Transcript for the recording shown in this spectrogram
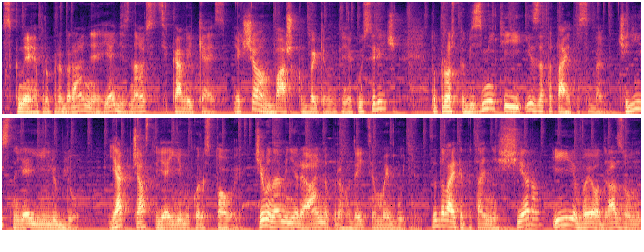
З книги про прибирання я дізнався цікавий кейс. Якщо вам важко викинути якусь річ, то просто візьміть її і запитайте себе, чи дійсно я її люблю. Як часто я її використовую? Чи вона мені реально пригодиться в майбутньому? Задавайте питання щиро, і ви одразу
